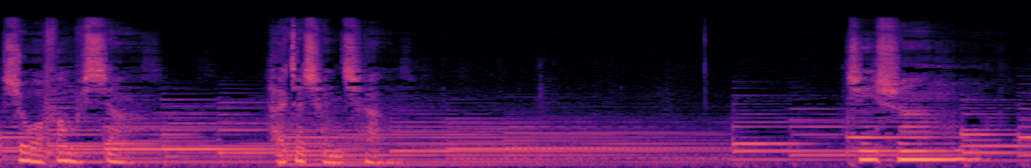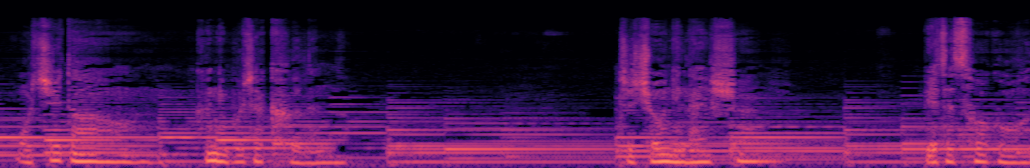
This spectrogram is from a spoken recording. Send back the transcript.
是我放不下，还在逞强。今生我知道跟你不再可能了，只求你来生别再错过我了。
